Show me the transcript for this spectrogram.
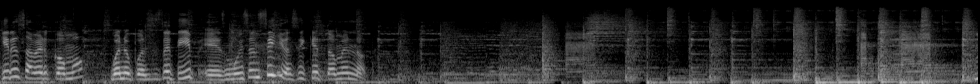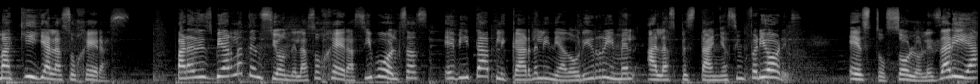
¿Quieres saber cómo? Bueno, pues este tip es muy sencillo, así que tomen nota. Maquilla las ojeras. Para desviar la atención de las ojeras y bolsas, evita aplicar delineador y rímel a las pestañas inferiores. Esto solo les daría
